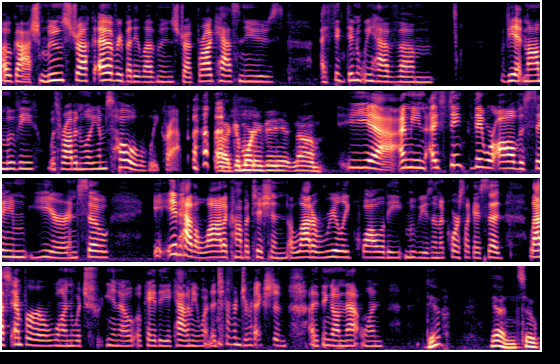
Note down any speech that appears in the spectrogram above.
oh gosh, Moonstruck. Everybody loved Moonstruck. Broadcast News. I think didn't we have um, Vietnam movie with Robin Williams? Holy crap! uh, Good Morning Vietnam. Yeah, I mean, I think they were all the same year, and so it, it had a lot of competition, a lot of really quality movies, and of course, like I said, Last Emperor won, which you know, okay, the Academy went in a different direction, I think, on that one. Yeah, yeah, and so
